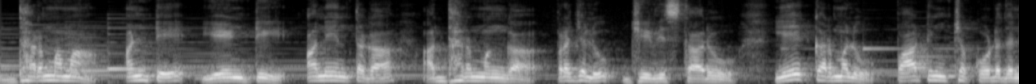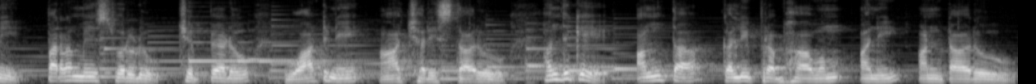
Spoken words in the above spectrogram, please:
ధర్మమా అంటే ఏంటి అనేంతగా అధర్మంగా ప్రజలు జీవిస్తారు. ఏ కర్మలు పాటించకూడదని పరమేశ్వరుడు చెప్పాడో వాటినే ఆచరిస్తారు. అందుకే అంత కలి ప్రభావం అని అంటారు.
